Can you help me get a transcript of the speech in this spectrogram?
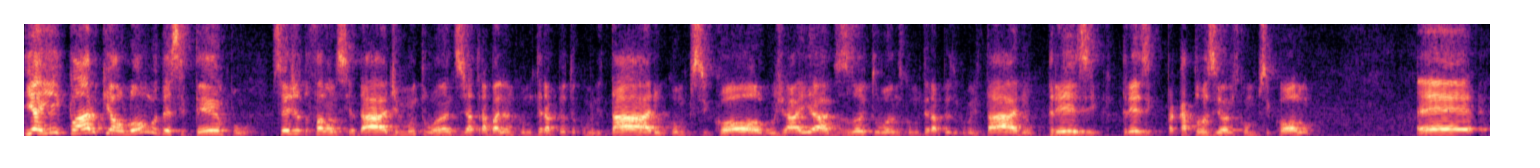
e aí, claro que ao longo desse tempo, seja do Fala Ansiedade, muito antes, já trabalhando como terapeuta comunitário, como psicólogo, já há 18 anos como terapeuta comunitário, 13, 13 para 14 anos como psicólogo, é,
